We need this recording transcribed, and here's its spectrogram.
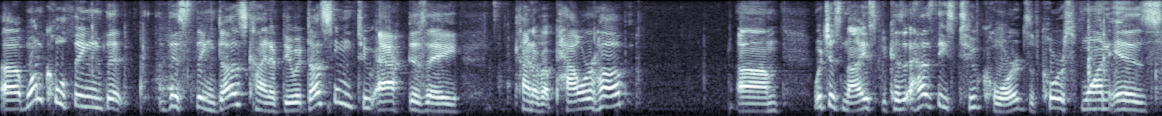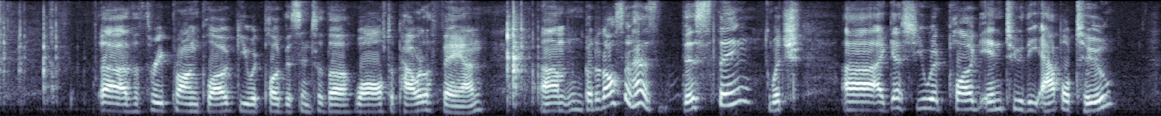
Uh, one cool thing that this thing does kind of do, it does seem to act as a kind of a power hub, um, which is nice because it has these two cords. Of course, one is uh, the three-prong plug. You would plug this into the wall to power the fan. Um, but it also has this thing, which uh, I guess you would plug into the Apple II.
